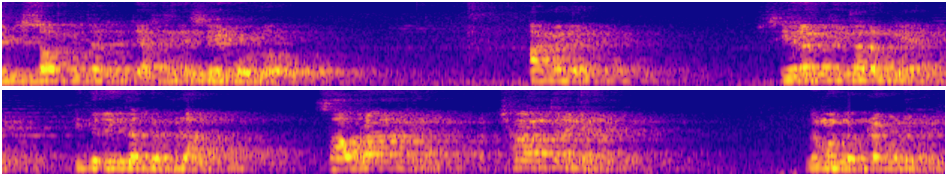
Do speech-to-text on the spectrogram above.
ಎಂಟು ಸಾವಿರಕ್ಕಿಂತ ಜಾಸ್ತಿನೇ ಸೇರ್ಬೋದು. ಆಮೇಲೆ ಸೇರೋದಕ್ಕಿಂತ ನಮಗೆ ಹಿಂದಿನಿಂದ ಬೆಂಬಲ ಸಾವಿರಾರು ಜನ ಲಕ್ಷಾಂತರ ಜನ ನಮ್ಮ ಬೆಂಬಲ ಕೊಟ್ಟಿದ್ದಾರೆ.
